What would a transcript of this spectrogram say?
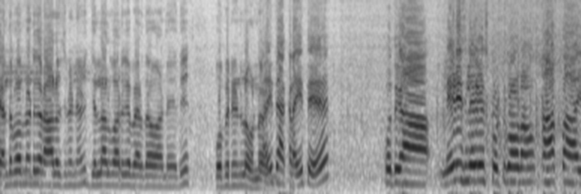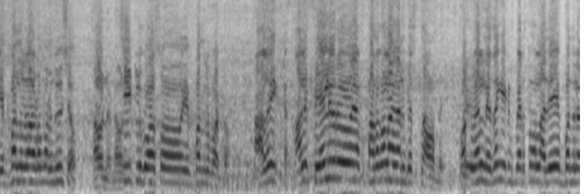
చంద్రబాబు నాయుడు గారు ఆలోచన అనేది జిల్లాల వారుగా పెడదాం అనేది ఒపీనియన్లో ఉన్నారు అయితే అక్కడ అయితే కొద్దిగా లేడీస్ లేడీస్ కొట్టుకోవడం కాస్త ఇబ్బందులు రావడం మనం చూసాం. అవునండి అవును సీట్ల కోసం ఇబ్బందులు పడడం. వాళ్ళ వాళ్ళ ఫెయిల్యూర్ పథకంలాగా అనిపిస్తా ఉంది. ఒకవేళ నిజంగా ఇక్కడ పెడతాం వల్ల అదే ఇబ్బందులు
